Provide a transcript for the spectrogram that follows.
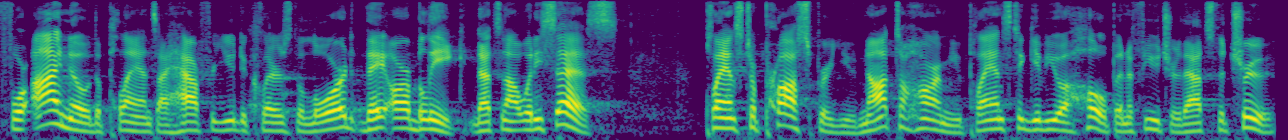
For I know the plans I have for you, declares the Lord. They are bleak. That's not what he says. Plans to prosper you, not to harm you, plans to give you a hope and a future. That's the truth.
